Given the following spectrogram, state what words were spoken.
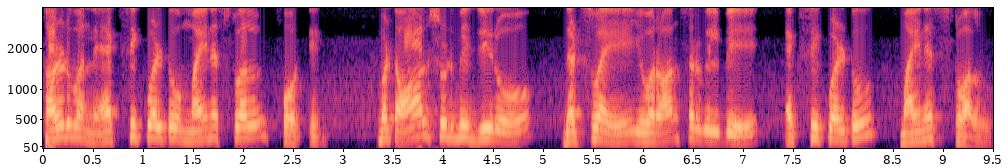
Third one, x equal to minus 12, 14 but all should be 0 that's why your answer will be x equal to minus 12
